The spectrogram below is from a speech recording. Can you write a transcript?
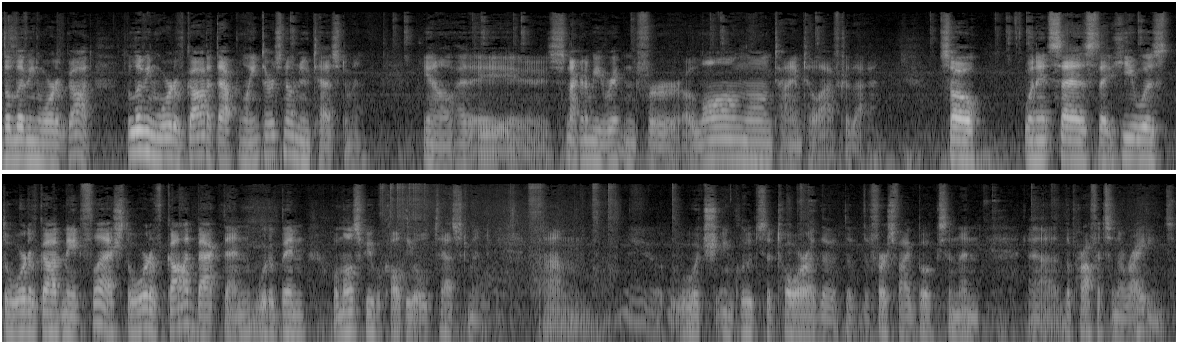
the living Word of God. The living Word of God at that point, there's no New Testament you know, it's not going to be written for a long, long time till after that. So when it says that he was the Word of God made flesh, the Word of God back then would have been what most people call the Old Testament, um, which includes the Torah, the, the, the, first five books, and then uh, the prophets and the writings.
